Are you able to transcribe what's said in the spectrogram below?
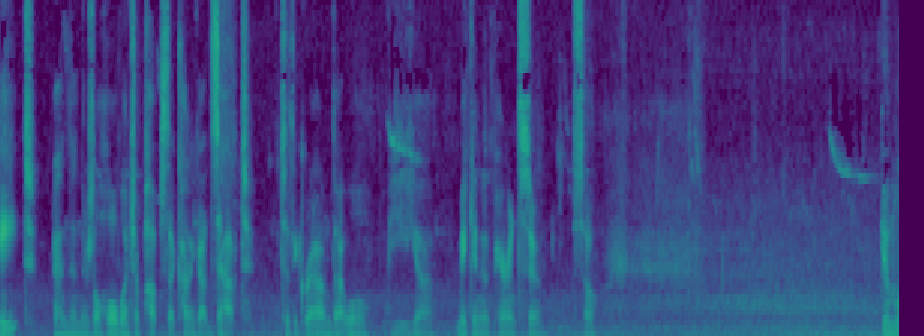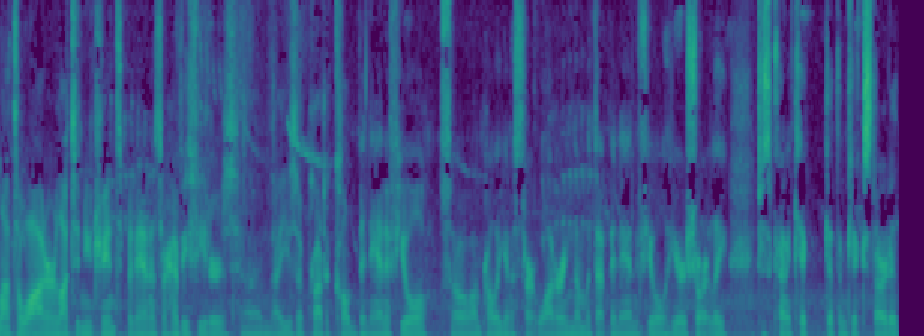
eight, and then there's a whole bunch of pups that kind of got zapped to the ground that will be uh, making an appearance soon. So. give them lots of water, lots of nutrients. Bananas are heavy feeders. Um, I use a product called Banana Fuel, so I'm probably going to start watering them with that Banana Fuel here shortly, just to kind of kick, get them kick started.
